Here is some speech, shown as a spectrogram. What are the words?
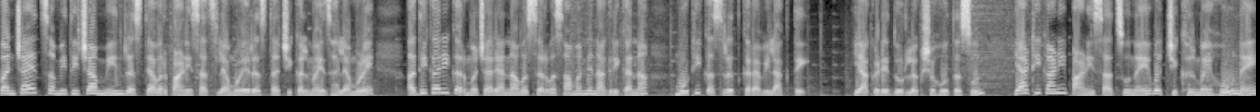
पंचायत समितीच्या मेन रस्त्यावर पाणी साचल्यामुळे रस्ता चिखलमय झाल्यामुळे अधिकारी कर्मचाऱ्यांना व सर्वसामान्य नागरिकांना मोठी कसरत करावी लागते. याकडे दुर्लक्ष होत असून या ठिकाणी पाणी साचू नये व चिखलमय होऊ नये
